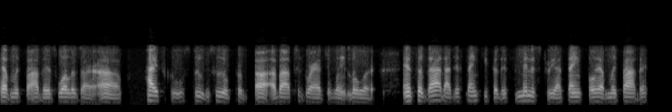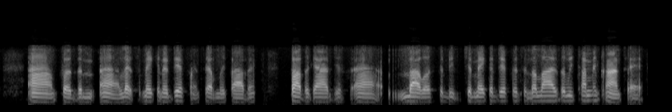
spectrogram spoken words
Heavenly Father, as well as our uh, high school students who are uh, about to graduate, Lord. And so, God, I just thank you for this ministry. I thank you, Heavenly Father, um, for the uh, Let's Making a Difference, Heavenly Father. Father God, just uh, allow us to be to make a difference in the lives that we come in contact.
